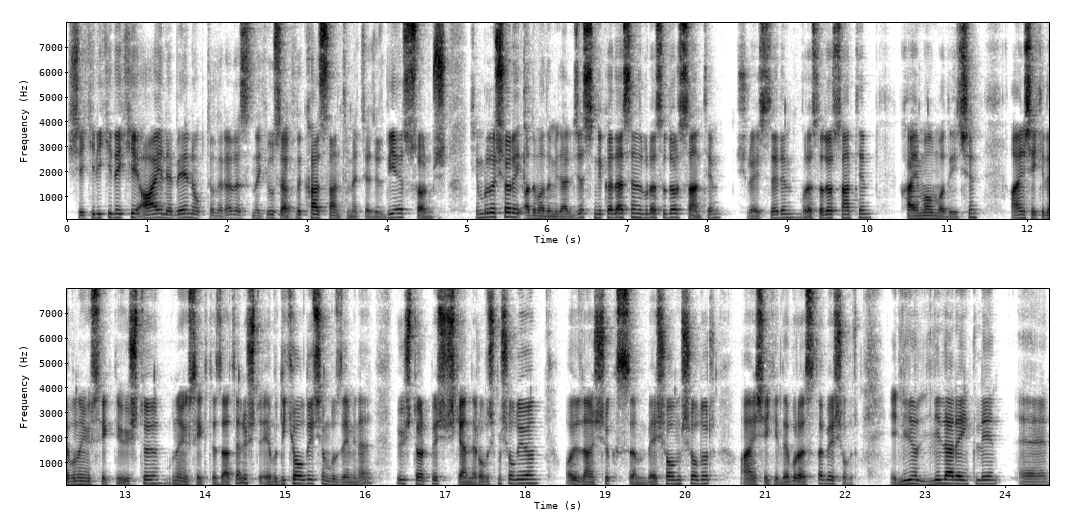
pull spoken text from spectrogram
şekil 2'deki A ile B noktaları arasındaki uzaklık kaç santimetredir diye sormuş. Şimdi burada şöyle adım adım ilerleyeceğiz. Şimdi dikkat ederseniz burası 4 santim. Şuraya çizelim. Burası da 4 santim. Kayma olmadığı için. Aynı şekilde bunun yüksekliği 3'tü. Bunun yüksekliği zaten 3'tü. E bu dik olduğu için bu zemine 3, 4, 5 üçgenler oluşmuş oluyor. O yüzden şu kısım 5 olmuş olur. Aynı şekilde burası da 5 olur. E, lila, lila renkli e,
